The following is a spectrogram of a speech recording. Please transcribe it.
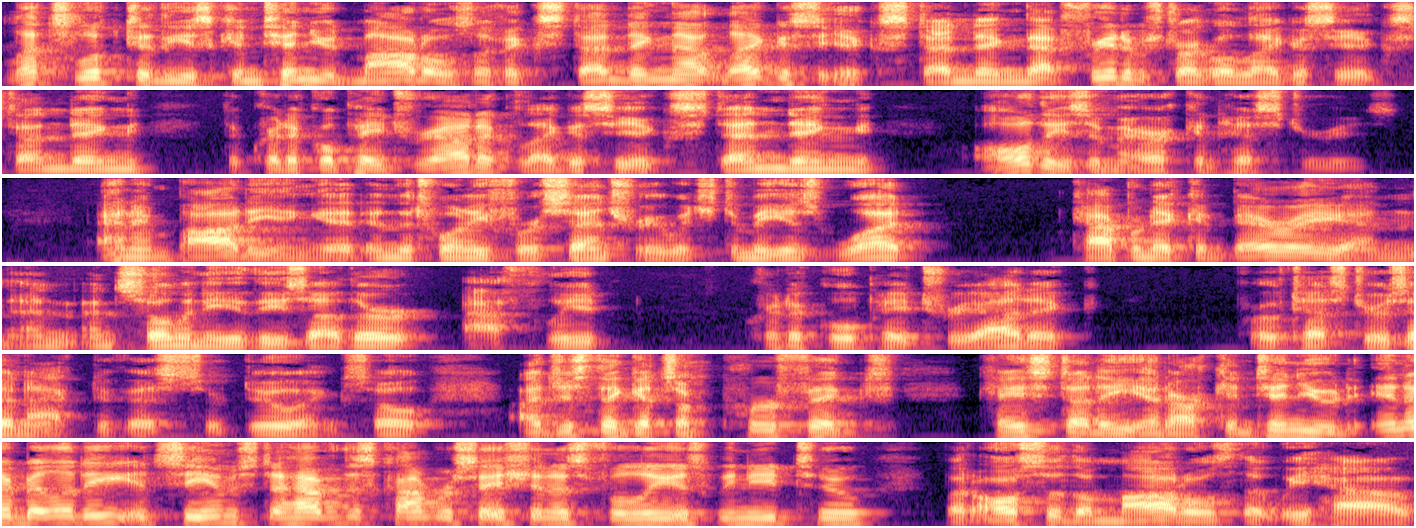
let's look to these continued models of extending that legacy, extending that freedom struggle legacy, extending the critical patriotic legacy, extending all these American histories, and embodying it in the 21st century, which to me is what Kaepernick and Berry and, and, and so many of these other athlete, critical, patriotic protesters and activists are doing. So I just think it's a perfect case study in our continued inability, it seems, to have this conversation as fully as we need to, but also the models that we have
